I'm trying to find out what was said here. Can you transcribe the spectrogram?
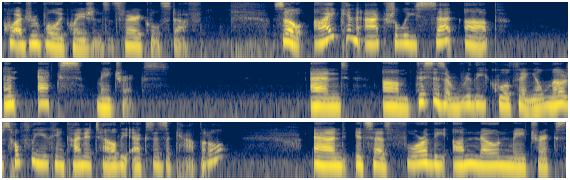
quadruple equations. It's very cool stuff. So I can actually set up an X matrix. And um, this is a really cool thing. You'll notice, hopefully you can kind of tell the x is a capital. And it says for the unknown matrix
